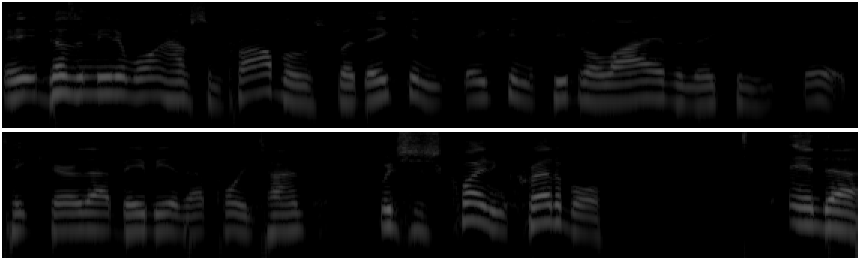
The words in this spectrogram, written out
It doesn't mean it won't have some problems, but they can they can keep it alive and they can uh, take care of that baby at that point in time, which is quite incredible. And uh,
